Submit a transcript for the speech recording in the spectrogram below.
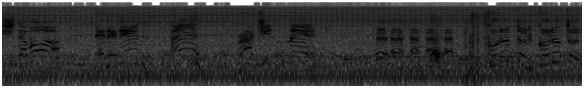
işte bu. Ne dedin? He? Rakip mi? Kurutun kurutun.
